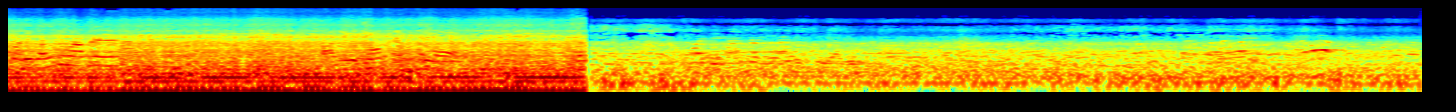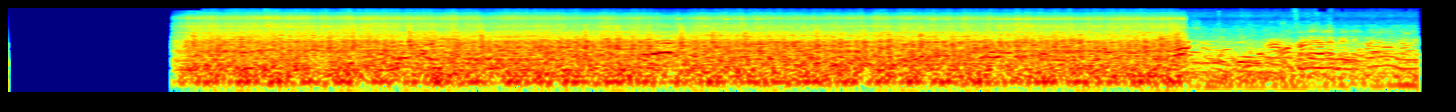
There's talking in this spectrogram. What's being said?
ਪਾਣੀ ਬੰਦ ਨਹੀਂ ਮਾਰ ਰਹੇ ਪਾਣੀ ਵਿੱਚੋਂ ਕੈਮੀਕਲ ਦਾ ਉਹ ਥੱਲੇ ਹਲੇ ਫੇਰ ਨਿਕਲ ਜਾਓ ਨਾਲੇ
